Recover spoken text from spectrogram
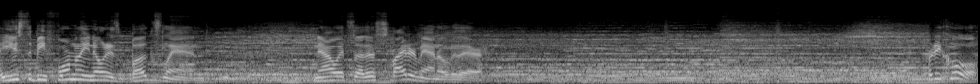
It used to be formerly known as Bugs Land. Now it's uh, there's Spider-Man over there. Pretty cool.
